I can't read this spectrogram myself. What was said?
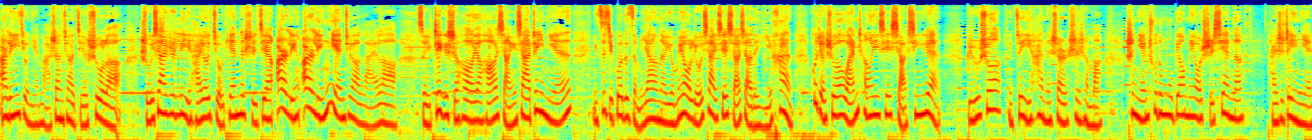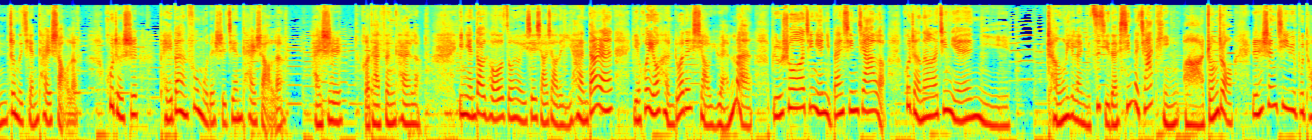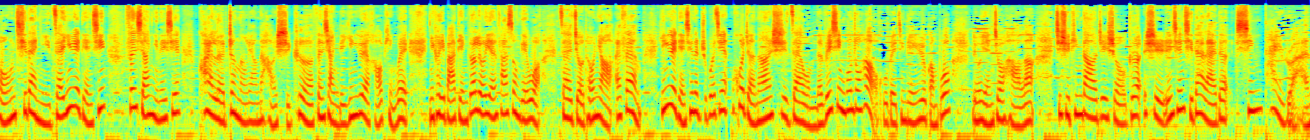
二零一九年马上就要结束了，数一下日历，还有九天的时间，二零二零年就要来了。所以这个时候要好好想一下，这一年你自己过得怎么样呢？有没有留下一些小小的遗憾，或者说完成了一些小心愿？比如说，你最遗憾的事儿。是什么？是年初的目标没有实现呢，还是这一年挣的钱太少了，或者是陪伴父母的时间太少了，还是和他分开了？一年到头总有一些小小的遗憾，当然也会有很多的小圆满，比如说今年你搬新家了，或者呢，今年你。成立了你自己的新的家庭啊，种种人生际遇不同，期待你在音乐点心分享你那些快乐正能量的好时刻，分享你的音乐好品味。你可以把点歌留言发送给我，在九头鸟 FM 音乐点心的直播间，或者呢是在我们的微信公众号湖北经典音乐广播留言就好了。继续听到这首歌是任贤齐带来的《心太软》。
